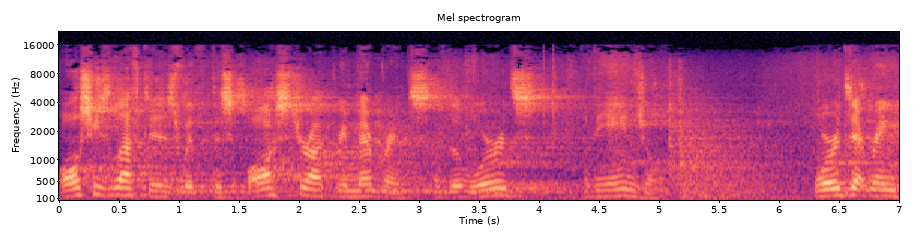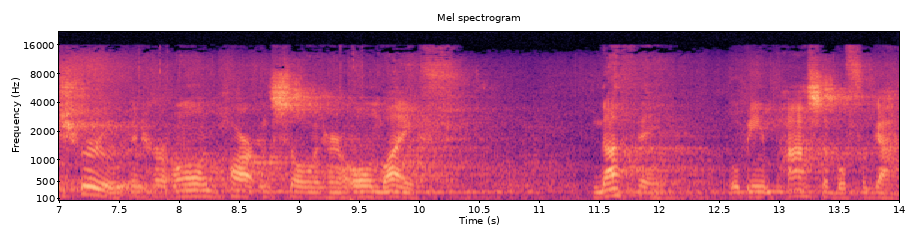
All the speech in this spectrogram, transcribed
All she's left is with this awestruck remembrance of the words of the angel. Words that rang true in her own heart and soul, in her own life. Nothing will be impossible for God.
